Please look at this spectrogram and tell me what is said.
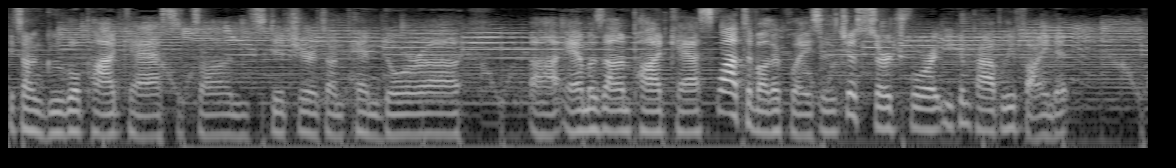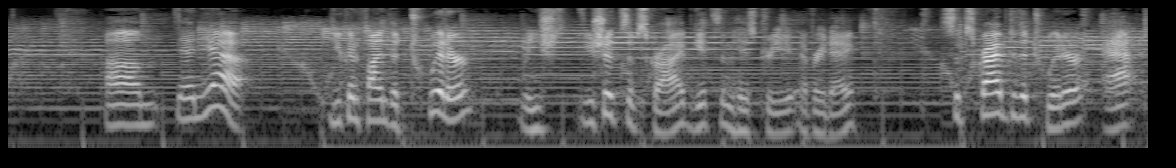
it's on Google Podcasts, it's on Stitcher, it's on Pandora, uh, Amazon Podcasts, lots of other places. Just search for it, you can probably find it. Um, and yeah, you can find the Twitter. You, sh- you should subscribe, get some history every day. Subscribe to the Twitter at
